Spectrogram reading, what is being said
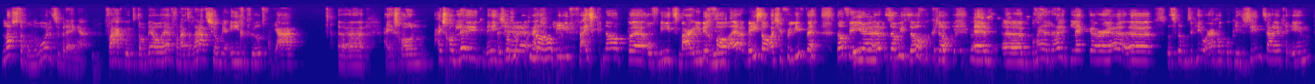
Lastig onder woorden te brengen. Vaak wordt het dan wel hè, vanuit de ratio meer ingevuld van ja, uh, hij, is gewoon, hij is gewoon leuk, weet je. Hij is lief, hij is knap, uh, of niet. Maar in ieder geval, hè, meestal als je verliefd bent, dan vind je hem sowieso knap. en, uh, of hij ruikt lekker. Hè, uh, dat speelt natuurlijk heel erg ook op je zintuigen in.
